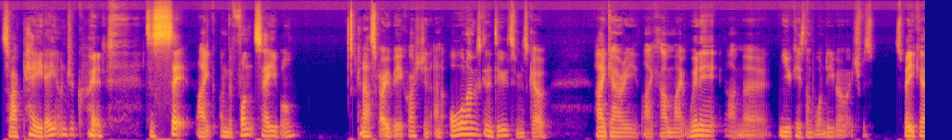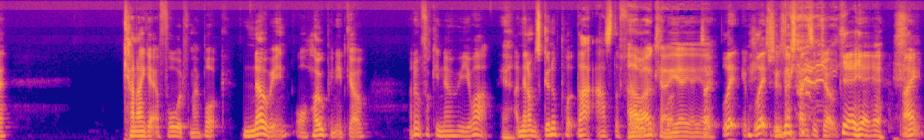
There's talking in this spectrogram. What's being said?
So I paid 800 quid to sit like on the front table and ask Gary Vee a question. And all I was going to do to him is go, Hi, Gary, like I might win it. I'm the UK's number one Devo, which was speaker. Can I get a forward for my book? Knowing or hoping he'd go, I don't fucking know who you are. Yeah. And then I was going to put that as the Oh, forward. for the okay. Yeah, yeah, yeah. So li- literally, it was an expensive joke Yeah, yeah, yeah. right?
